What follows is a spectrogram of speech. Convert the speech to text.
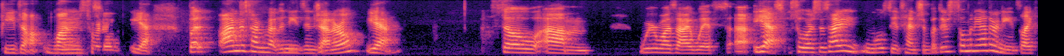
feeds on one Right. sort of yeah but i'm just talking about the needs in general yeah so um where was i with uh, yes so our society mostly attention but there's so many other needs like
